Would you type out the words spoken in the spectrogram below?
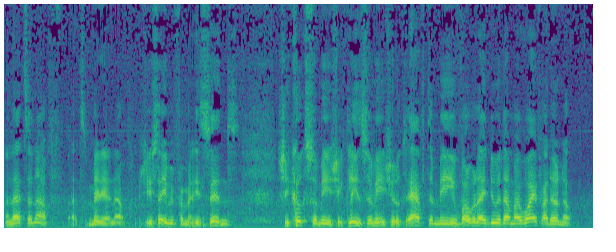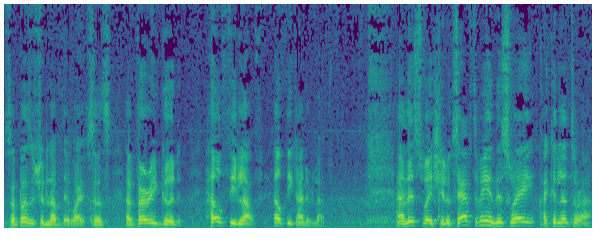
And that's enough. That's really enough. She saves me from many sins. She cooks for me, she cleans for me, she looks after me. What would I do without my wife? I don't know. So a person should love their wife. So it's a very good, healthy love, healthy kind of love. And this way she looks after me, and this way I can learn Torah.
